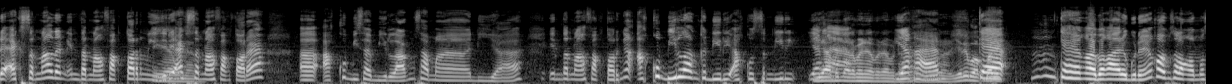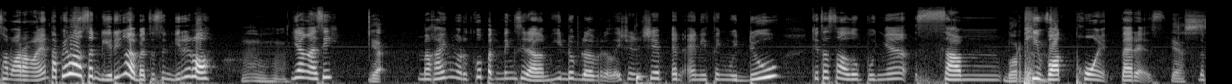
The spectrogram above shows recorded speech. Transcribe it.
ada eksternal dan internal faktor nih Iya, jadi eksternal faktornya eh, aku bisa bilang sama dia internal faktornya aku bilang ke diri aku sendiri ya Iya, kan? benar benar benar Iya benar, kan benar. Jadi kayak hmm, kayak nggak bakal ada gunanya kalau misalnya ngomong sama orang lain tapi lo sendiri nggak batas sendiri loh ya nggak sih Ya. makanya menurutku penting sih dalam hidup dalam relationship and anything we do kita selalu punya some Border. pivot point that is Yes, the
